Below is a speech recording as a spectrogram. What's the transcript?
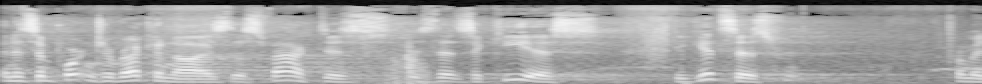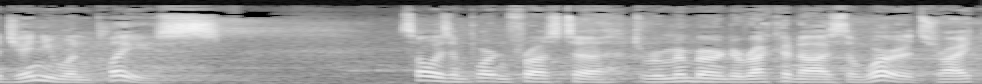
And it's important to recognize this fact is, is that Zacchaeus, he gets this from a genuine place. It's always important for us to, to remember and to recognize the words, right?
